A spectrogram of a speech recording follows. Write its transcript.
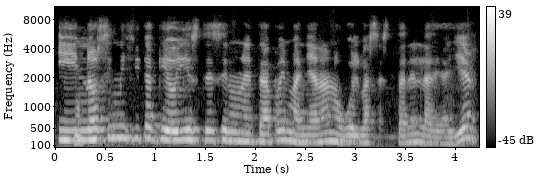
Y no significa que hoy estés en una etapa y mañana no vuelvas a estar en la de ayer.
